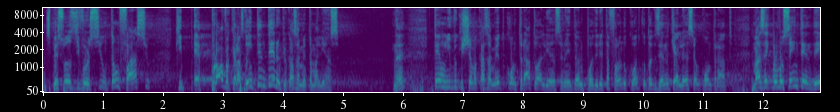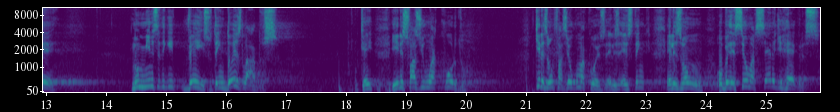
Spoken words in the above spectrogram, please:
As pessoas divorciam tão fácil que é prova que elas não entenderam que o casamento é uma aliança. Né? Tem um livro que chama Casamento, Contrato ou Aliança, né? então ele poderia estar falando quanto que eu estou dizendo que a aliança é um contrato. Mas é que para você entender, no mínimo você tem que ver isso, tem dois lados. Ok? E eles fazem um acordo que eles vão fazer alguma coisa, eles, eles, têm, eles vão obedecer uma série de regras.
